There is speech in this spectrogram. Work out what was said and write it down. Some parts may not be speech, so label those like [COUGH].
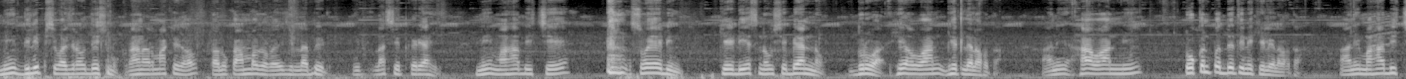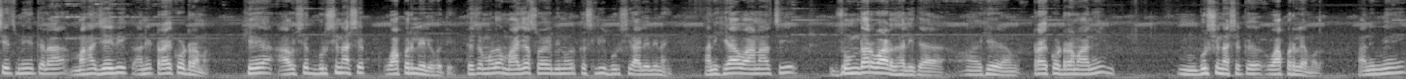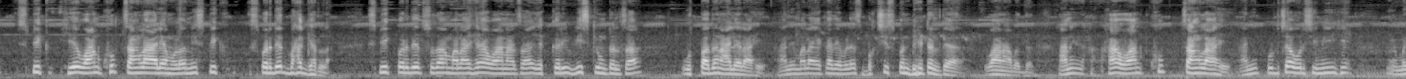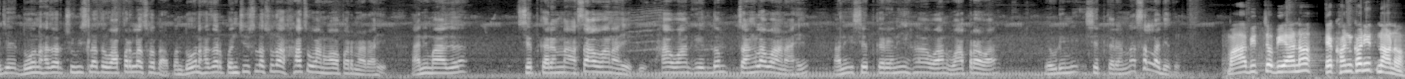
मी दिलीप शिवाजीराव देशमुख राहणार माकेगाव तालुका अंबाजोगाई जिल्हा बीड. इथला शेतकरी आहे. मी महाबीजचे [CLEARS THROAT] सोयाबीन के डी एस नऊशे ब्याण्णव दुर्वा हे वाहन घेतलेला होता. आणि हा वाहन मी टोकन पद्धतीने केलेला होता. आणि महाबीजचेच मी त्याला महाजैविक आणि ट्रायकोड्रामा हे औषध बुरशीनाशक वापरलेले होते. त्याच्यामुळं माझ्या सोयाबीनवर कसली बुरशी आलेली नाही. आणि ह्या वाहनाची जोमदार वाढ झाली त्या हे ट्रायकोड्रामा आणि बुरशीनाशक वापरल्यामुळं. आणि मी स्पीक हे वाहन खूप चांगलं आल्यामुळं मी स्पीक स्पर्धेत भाग घेतला. स्पीक स्पर्धेतसुद्धा मला ह्या वाहनाचा एकरी वीस क्विंटलचा उत्पादन आलेलं आहे. आणि मला एखाद्या वेळेस बक्षीस पण भेटेल त्या वाहनाबद्दल. आणि हा वाहन खूप चांगला आहे. आणि पुढच्या वर्षी मी हे म्हणजे दोन हजार चोवीसला तर वापरलाच होता. पण दोन हजार पंचवीसला सुद्धा हाच वाण वापरणार आहे. आणि माझं शेतकऱ्यांना असं आव्हान आहे की हा वाहन एकदम चांगला वाहन आहे. आणि शेतकऱ्यांनी हा वाहन वापरावा एवढी मी शेतकऱ्यांना सल्ला देतो. महाबीजचं बियाणं हे खणखणीत नाणं.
